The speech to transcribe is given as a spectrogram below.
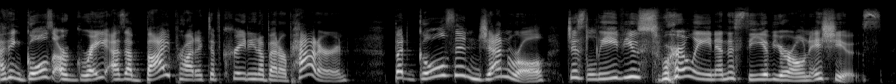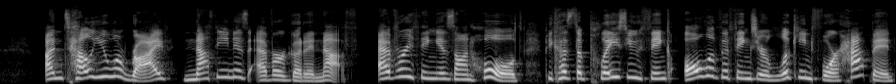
I think goals are great as a byproduct of creating a better pattern, but goals in general just leave you swirling in the sea of your own issues. Until you arrive, nothing is ever good enough. Everything is on hold because the place you think all of the things you're looking for happen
